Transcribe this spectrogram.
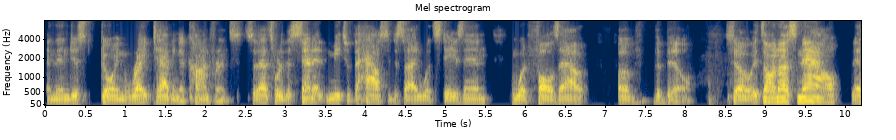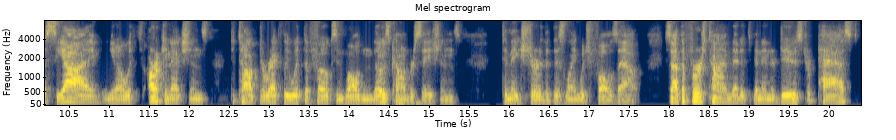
and then just going right to having a conference. So that's where the Senate meets with the House to decide what stays in and what falls out of the bill. So it's on us now, the SCI, you know, with our connections to talk directly with the folks involved in those conversations to make sure that this language falls out. It's not the first time that it's been introduced or passed,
